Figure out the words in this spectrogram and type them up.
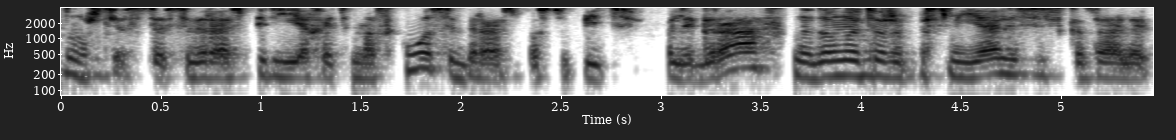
ну, что я собираюсь переехать в Москву, собираюсь поступить в полиграф. Надо мной тоже посмеялись и сказали,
